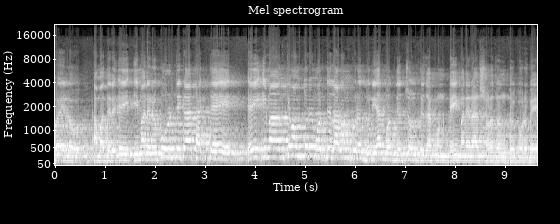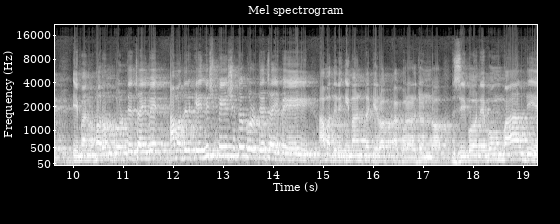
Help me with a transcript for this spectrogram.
হইল আমাদের এই ইমানের উপর টিকা থাকতে, এই ইমানকে অন্তরের মধ্যে লালন করে দুনিয়ার মধ্যে চলতে যখন বেঈমানেরা ষড়যন্ত্র করবে ইমান হরণ করতে চাইবে, আমাদেরকে নিষ্পেষিত করতে চাইবে, আমাদের ইমানটাকে রক্ষা করার জন্য জীবন এবং মাল দিয়ে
